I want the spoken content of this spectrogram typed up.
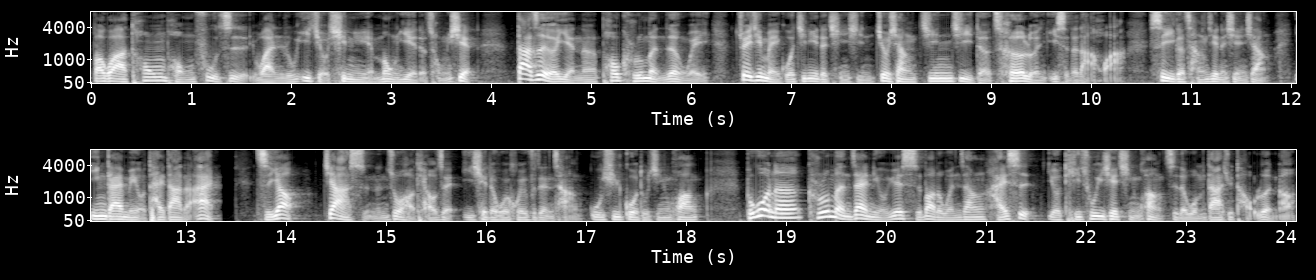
包括通膨复制，宛如一九七零年梦夜的重现。大致而言呢，Paul Krugman 认为，最近美国经历的情形就像经济的车轮一时的打滑，是一个常见的现象，应该没有太大的碍。只要驾驶能做好调整，一切都会恢复正常，无需过度惊慌。不过呢，Krugman 在《纽约时报》的文章还是有提出一些情况，值得我们大家去讨论啊。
